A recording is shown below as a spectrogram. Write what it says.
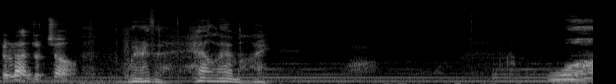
별로 안 좋죠. Where the hell am I? 우와.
